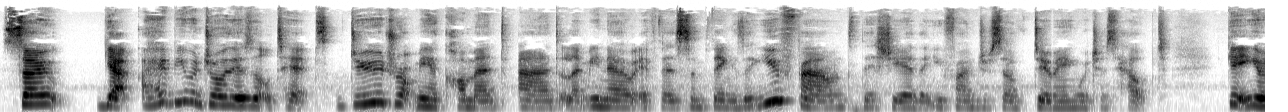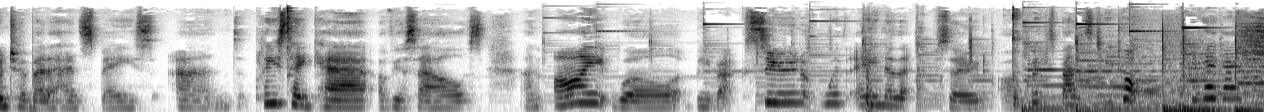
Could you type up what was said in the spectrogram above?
So, yeah, I hope you enjoy those little tips. Do drop me a comment and let me know if there's some things that you found this year that you found yourself doing which has helped get you into a better headspace. And please take care of yourselves. And I will be back soon with another episode of Becky's Plants Tea Talk. Okay, guys.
